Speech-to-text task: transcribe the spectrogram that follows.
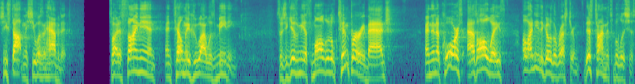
she stopped me. She wasn't having it. So I had to sign in and tell me who I was meeting. So she gives me a small little temporary badge. And then, of course, as always, oh, I need to go to the restroom. This time it's malicious.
